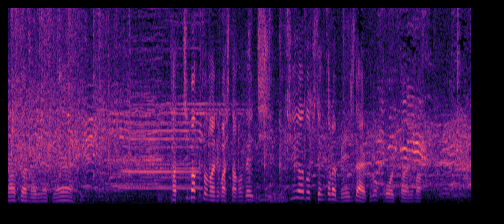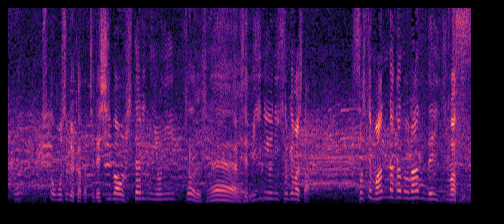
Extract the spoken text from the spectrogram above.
ファーになりますね。タッチバックとなりましたので自陣20ヤード地点から明治大学の攻撃となります。おちょっと面白い形レシーバーを左に4人。そうですね。右に4人広げました。そして真ん中のランでいきます。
